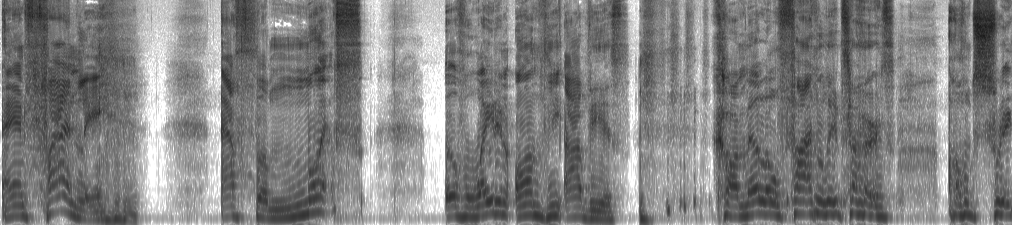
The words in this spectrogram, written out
And finally, after months of waiting on the obvious, Carmelo finally turns on Trick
